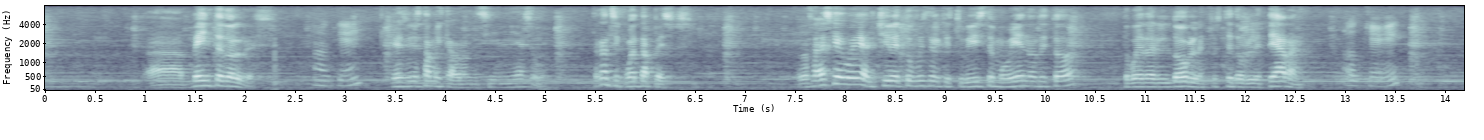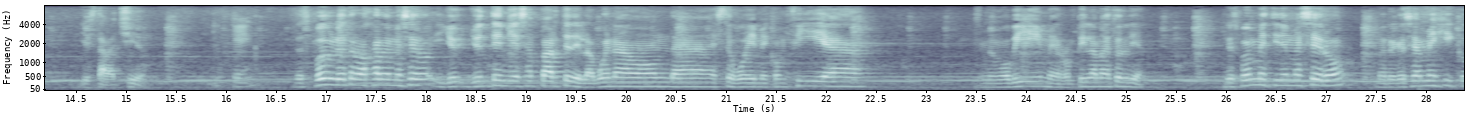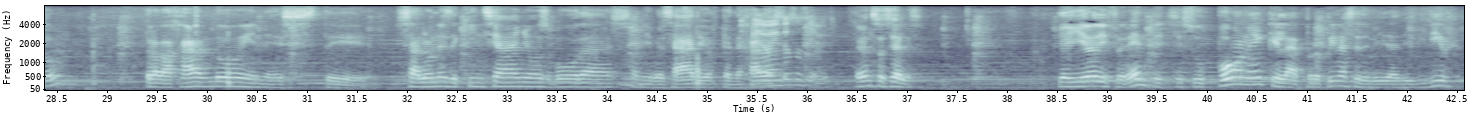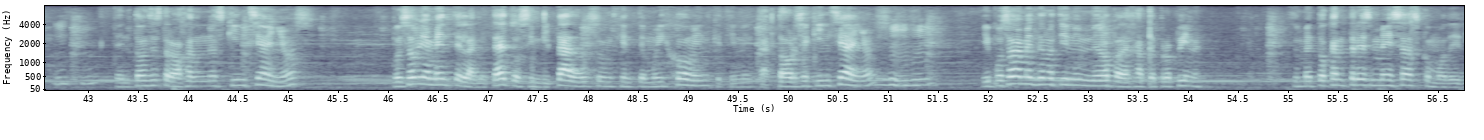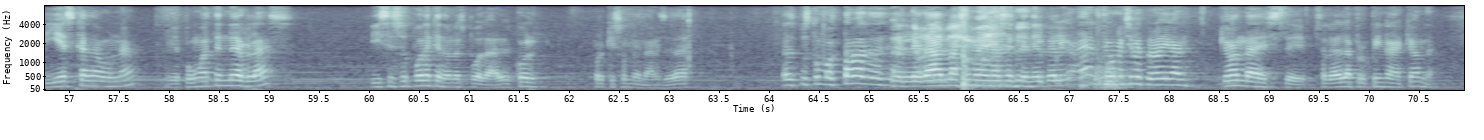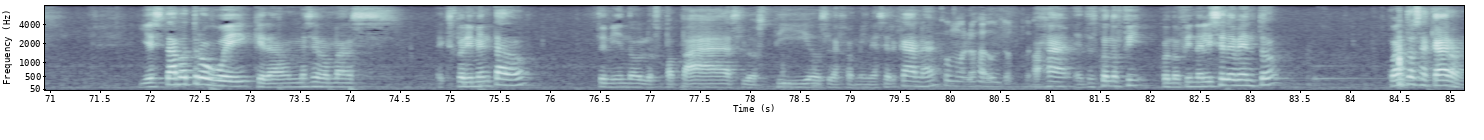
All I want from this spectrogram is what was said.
ah, 20 dólares. Ok. Eso ya está muy cabrón, sí, ni eso, güey. Te tocan 50 pesos. Pero ¿sabes qué, güey? Al chile tú fuiste el que estuviste moviéndote y todo. Te voy a dar el doble. Entonces te dobleteaban. Ok. Y estaba chido. Ok. Después volví a trabajar de mesero y yo, yo entendí esa parte de la buena onda. Este güey me confía. Me moví, me rompí la madre todo el día. Después me metí de mesero, me regresé a México, trabajando en este salones de 15 años, bodas, aniversarios, pendejadas. Eventos sociales. Eventos sociales. Y ahí era diferente. Se supone que la propina se debería dividir. Entonces, trabajando unos 15 años, pues obviamente la mitad de tus invitados son gente muy joven, que tiene 14, 15 años. Y pues obviamente no tienen dinero para dejarte propina. Entonces me tocan tres mesas como de 10 cada una. Y me pongo a atenderlas. Y se supone que no les puedo dar alcohol. Porque son menores de edad. Entonces pues como estaba de la edad más o menos entendí el pelo. Ah, tengo chelas, pero oigan, ¿qué onda? Este, le da la propina, ¿qué onda? Y estaba otro güey que era un mesero más experimentado. Teniendo los papás, los tíos, la familia cercana. Como los adultos. pues. Ajá, entonces cuando, fi cuando finalice el evento, ¿cuánto sacaron?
